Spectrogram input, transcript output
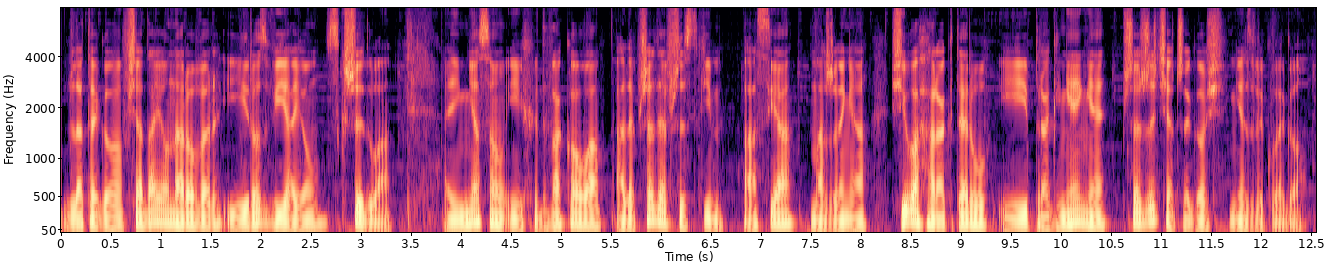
Dlatego wsiadają na rower i rozwijają skrzydła. Niosą ich dwa koła, ale przede wszystkim pasja, marzenia, siła charakteru i pragnienie przeżycia czegoś niezwykłego.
